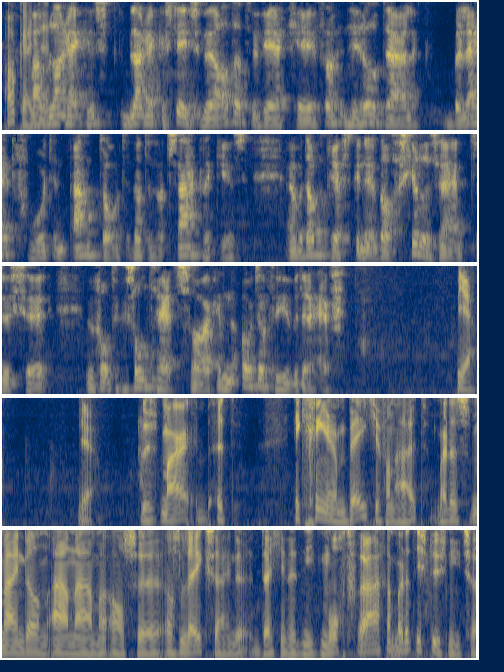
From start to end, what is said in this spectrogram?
Okay, maar belangrijk is, belangrijk is steeds wel dat de werkgever een heel duidelijk beleid voert en aantoont dat het noodzakelijk is. En wat dat betreft kunnen er wel verschillen zijn tussen uh, bijvoorbeeld de gezondheidszorg en een autoverhuurbedrijf. Ja, ja. Dus, maar het, ik ging er een beetje van uit, maar dat is mijn dan aanname als, uh, als leek zijnde, dat je het niet mocht vragen, maar dat is dus niet zo.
